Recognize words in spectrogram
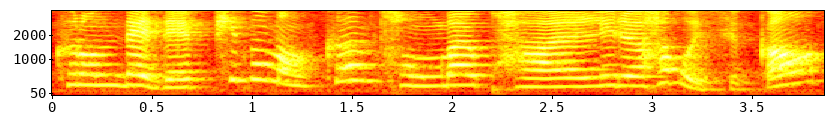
그런데 내 피부만큼 정말 관리를 하고 있을까?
